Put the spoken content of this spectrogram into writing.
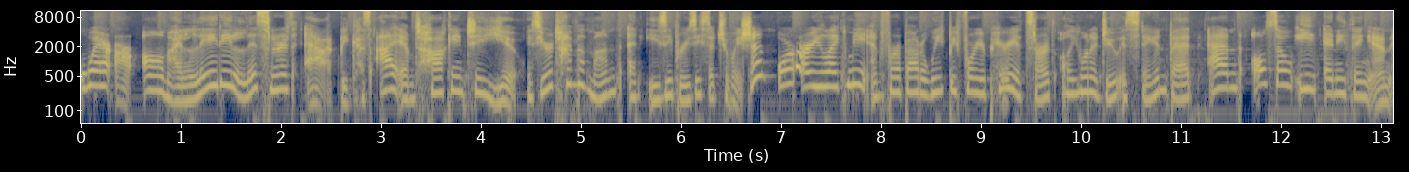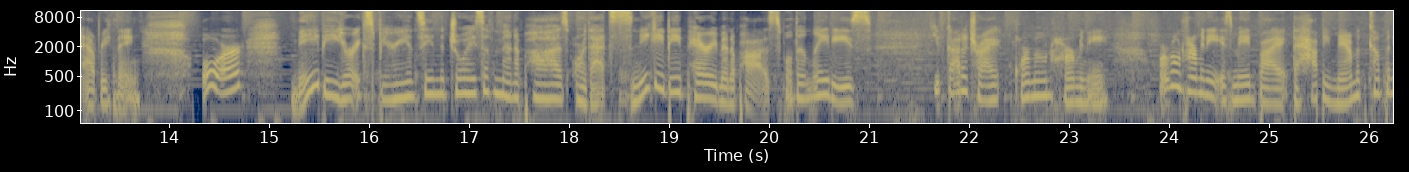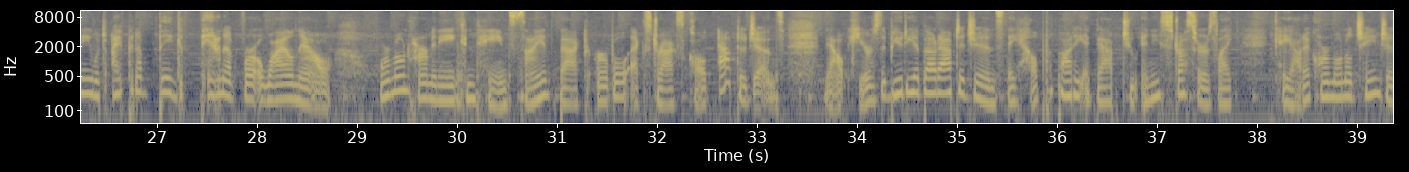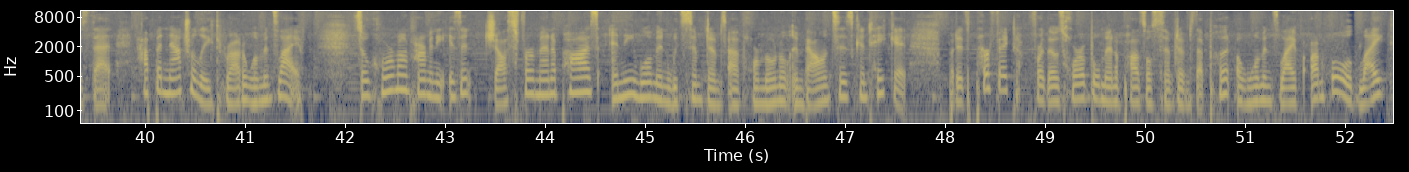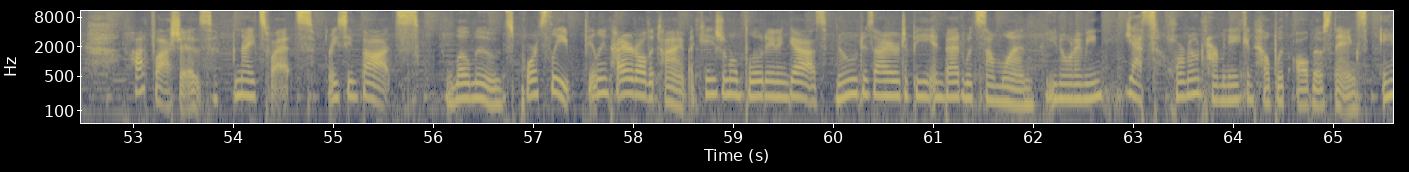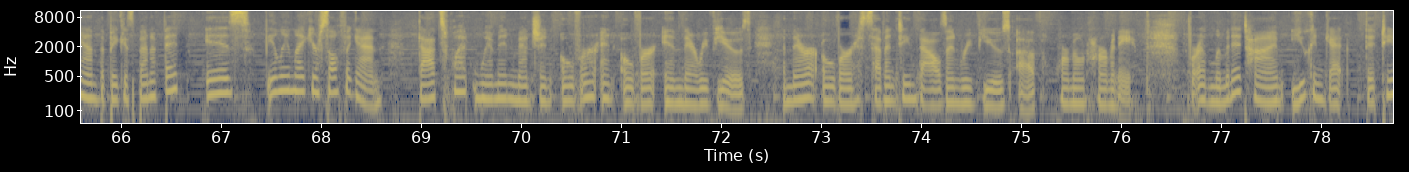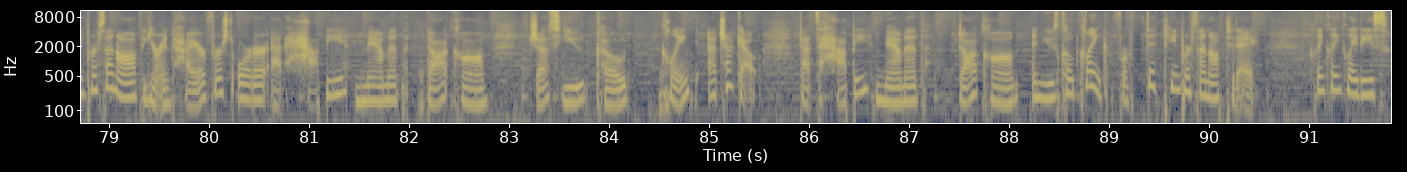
Where are all my lady listeners at? Because I am talking to you. Is your time of month an easy breezy situation? Or are you like me and for about a week before your period starts, all you want to do is stay in bed and also eat anything and everything? Or maybe you're experiencing the joys of menopause or that sneaky bee perimenopause. Well, then, ladies, you've got to try Hormone Harmony. Hormone Harmony is made by the Happy Mammoth Company, which I've been a big fan of for a while now. Hormone Harmony contains science backed herbal extracts called adaptogens. Now, here's the beauty about adaptogens they help the body adapt to any stressors like chaotic hormonal changes that happen naturally throughout a woman's life. So, Hormone Harmony isn't just for menopause. Any woman with symptoms of hormonal imbalances can take it, but it's perfect for those horrible menopausal symptoms that put a woman's life on hold, like hot flashes, night sweats, racing thoughts, low moods, poor sleep, feeling tired all the time, occasional bloating and gas, no desire to be in bed with someone. You know what I mean? Yes, Hormone Harmony can help with all those things. And the biggest benefit is feeling like yourself again. That's what women mention over and over in their reviews. And there are over 17,000 reviews of Hormone Harmony. For a limited time, you can get 15% off your entire first order at happymammoth.com. Just use code CLINK at checkout. That's happymammoth.com and use code CLINK for 15% off today. Clink, clink, ladies.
